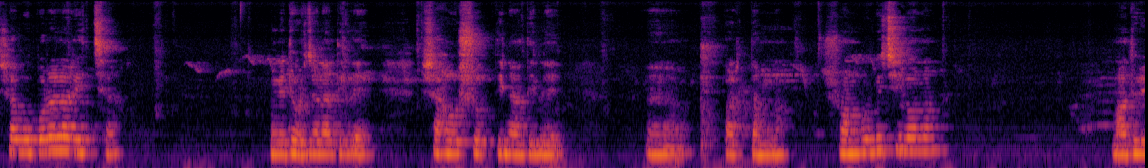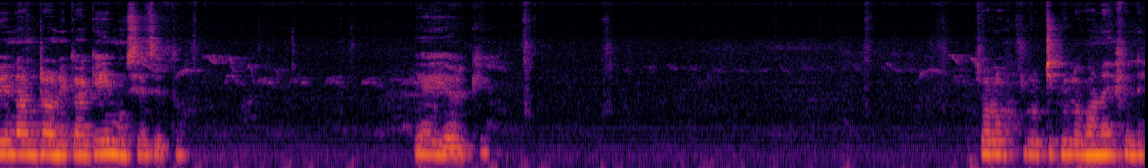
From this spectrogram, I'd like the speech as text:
সব উপরওয়ালার ইচ্ছা। উনি ধৈর্য না দিলে, সাহস, শক্তি না দিলে পারতাম না। সম্ভবই ছিল না। মাধুরীর নামটা অনেক আগেই মুছে যেত। এই আর কি। চলো, রুটিগুলো বানাই ফেলি।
